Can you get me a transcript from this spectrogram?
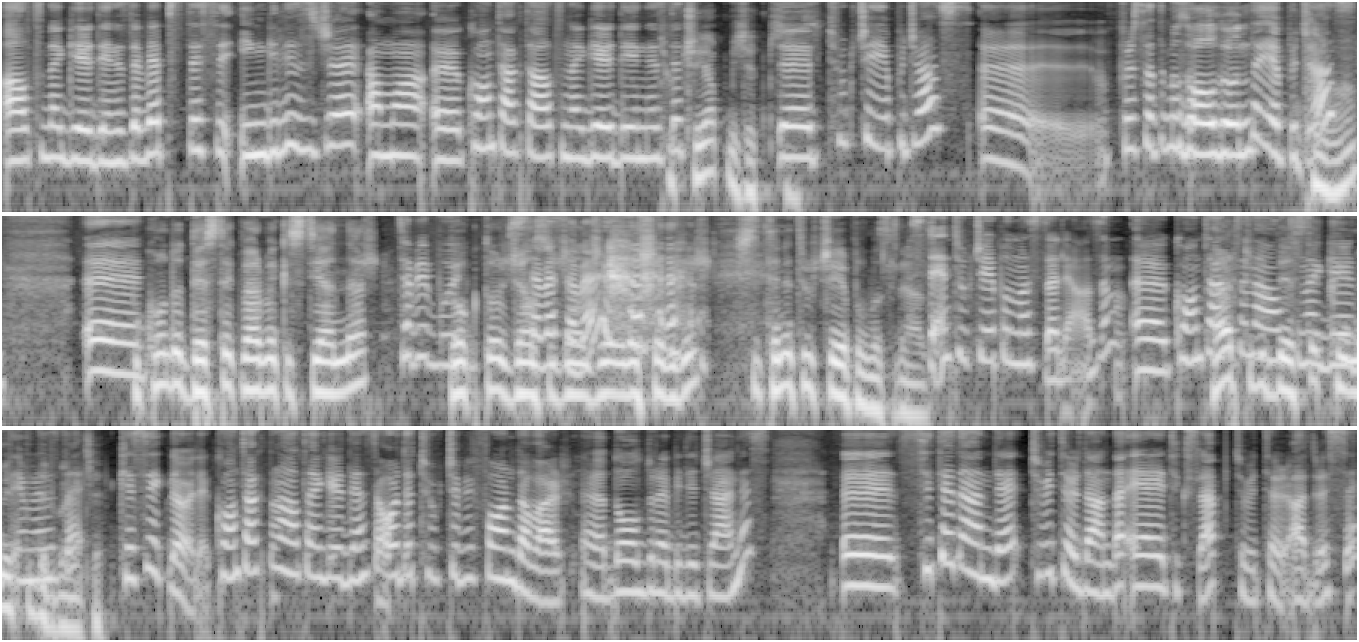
altına girdiğinizde web sitesi İngilizce ama e, kontakt altına girdiğinizde Türkçe yapmayacak mısınız? E, Türkçe yapacağız. E, fırsatımız olduğunda yapacağız. Tamam. Ee, bu konuda destek vermek isteyenler Tabii bu, Doktor Cansu Cancı'ya ulaşabilir. Sitenin Türkçe yapılması lazım. Sitenin Türkçe yapılması da lazım. Ee, kontaktın altına girdiğimizde bence. kesinlikle öyle. Kontaktın altına girdiğinizde orada Türkçe bir form da var e, doldurabileceğiniz. E, siteden de Twitter'dan da EAETICS Lab Twitter adresi.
